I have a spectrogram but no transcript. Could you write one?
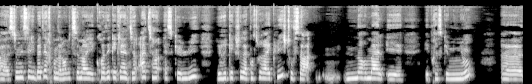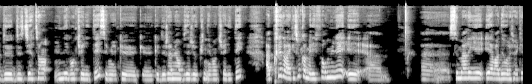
euh, si on est célibataire, qu'on a l'envie de se marier, croiser quelqu'un et se dire ah tiens, est-ce que lui, il y aurait quelque chose à construire avec lui, je trouve ça normal et, et presque mignon. Euh, de, de se dire tiens une éventualité c'est mieux que, que, que de jamais envisager aucune éventualité. Après dans la question comme elle est formulée et euh, euh, se marier et avoir des relations avec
